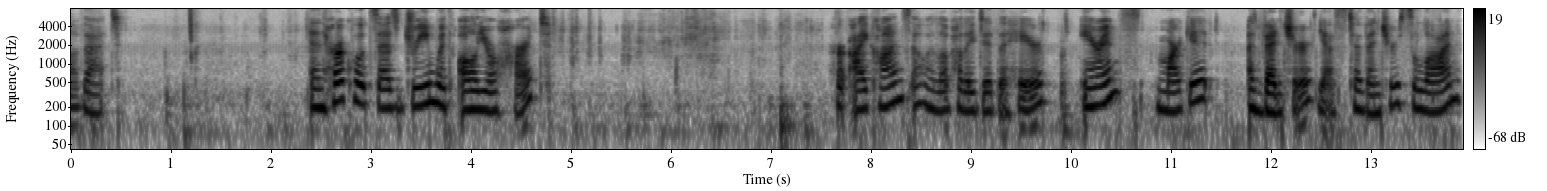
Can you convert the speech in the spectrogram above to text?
love that. And her quote says, Dream with all your heart. Her icons. Oh, I love how they did the hair. Errands, market, adventure. Yes, to adventure, salon,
